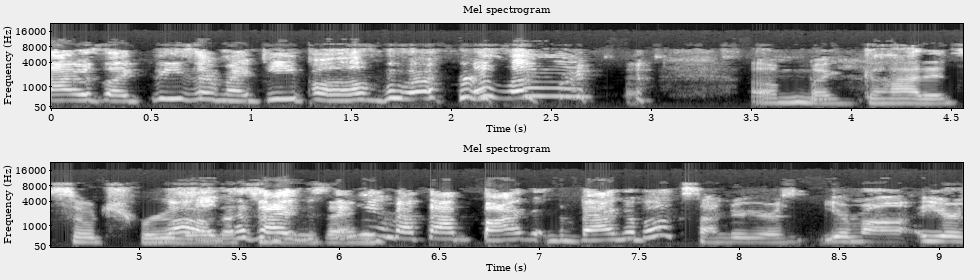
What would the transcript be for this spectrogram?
I was like, these are my people. Whoever. Oh my god, it's so true. well, because I was thinking about that bag, the bag of books under your your mom your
